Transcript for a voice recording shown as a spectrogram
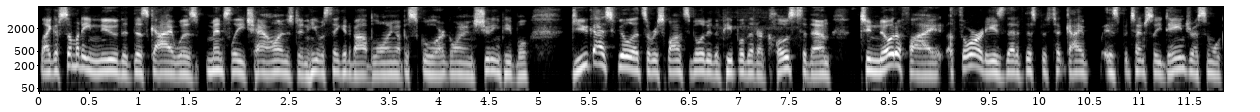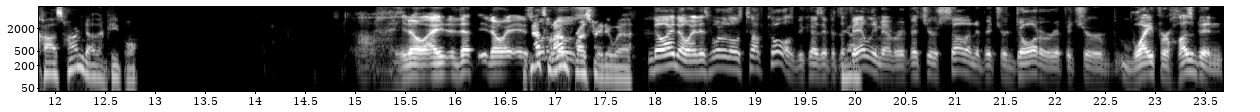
like if somebody knew that this guy was mentally challenged and he was thinking about blowing up a school or going and shooting people, do you guys feel it's a responsibility of the people that are close to them to notify authorities that if this guy is potentially dangerous and will cause harm to other people? Uh, you know, I that you know that's what those, I'm frustrated with. No, I know, and it's one of those tough calls because if it's a yeah. family member, if it's your son, if it's your daughter, if it's your wife or husband,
